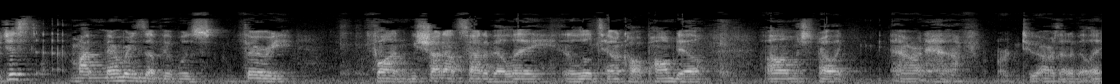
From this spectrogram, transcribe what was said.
just my memories of it was very fun. We shot outside of LA in a little town called Palmdale, um, which is probably like an hour and a half or two hours out of LA.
